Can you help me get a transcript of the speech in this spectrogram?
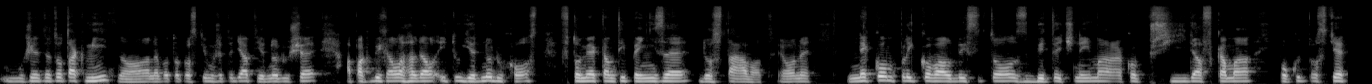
můžete to tak mít, no, nebo to prostě můžete dělat jednoduše a pak bych ale hledal i tu jednoduchost v tom, jak tam ty peníze dostávat, jo, ne, nekomplikoval bych si to zbytečnýma jako přídavkama, pokud prostě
